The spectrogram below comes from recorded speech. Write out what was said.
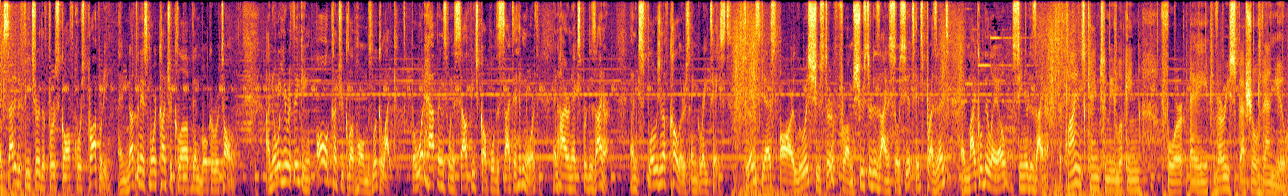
excited to feature the first golf course property, and nothing is more country club than Boca Raton. I know what you were thinking, all country club homes look alike. But what happens when a South Beach couple decide to head north and hire an expert designer? An explosion of colors and great taste. Today's guests are Louis Shuster from Shuster Design Associates, its president, and Michael DeLaO, senior designer. The clients came to me looking for a very special venue.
